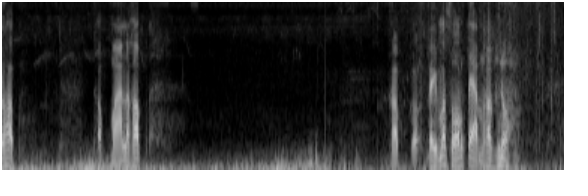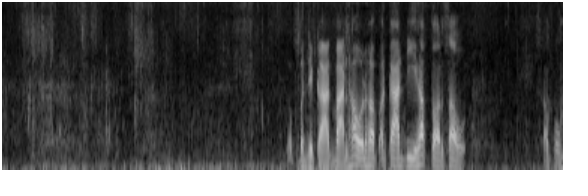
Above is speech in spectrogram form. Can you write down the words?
นะครับครับหมาแล้วครับ ครับก็ได้มาสองแต้มนะครับพี่น้องก็บรรยากาศบานเท่านะครับ อากาศดีครับตอนเสาร์ครับผม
